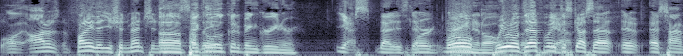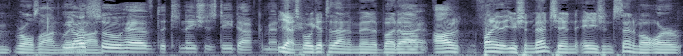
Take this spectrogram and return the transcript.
well, honest, funny that you should mention. Uh, Piccolo could have been greener. Yes, that is Or definitely. green we'll- at all, we will but, definitely yeah. discuss that uh, as time rolls on. We later on. also have the Tenacious D documentary. Yes, we'll get to that in a minute. But um, Alright. I'll, funny that you should mention Asian cinema or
